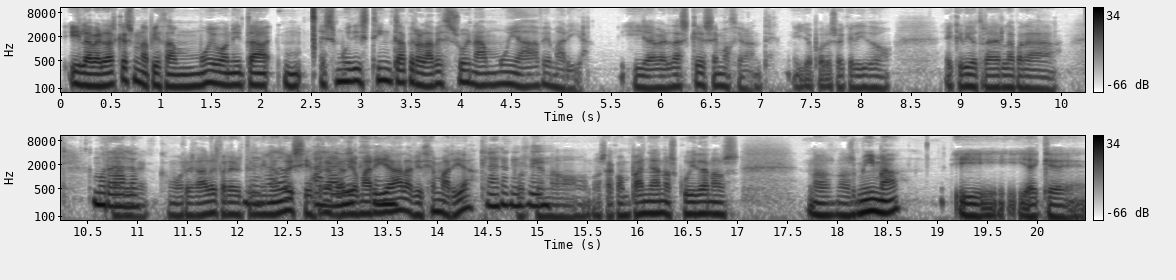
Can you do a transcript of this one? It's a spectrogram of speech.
Y la verdad es que es una pieza muy bonita, es muy distinta, pero a la vez suena muy a Ave María. Y la verdad es que es emocionante. Y yo por eso he querido, he querido traerla para, Como para- regalo. como regalo y para ir Regalo terminando. Y siempre a Radio Virgen. María, a la Virgen María Claro que porque sí. no- nos acompaña, nos cuida, nos, nos, nos mima y, y hay que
